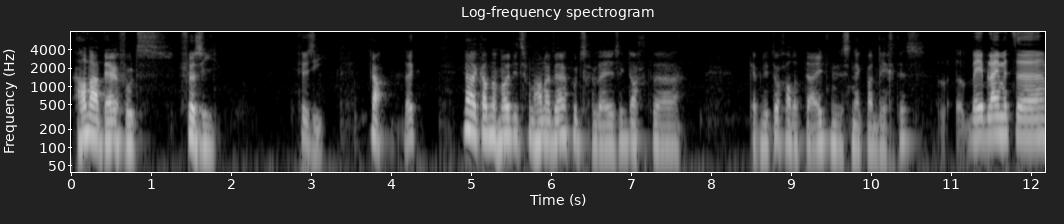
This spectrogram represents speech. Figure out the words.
Hanna Bervoets. Fuzzy. Fusie. Ja, ik had nog nooit iets van Hanna Bervoets gelezen. Ik dacht, eh, ik heb nu toch alle tijd, nu de snackbar dicht is. Ben je blij met eh,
